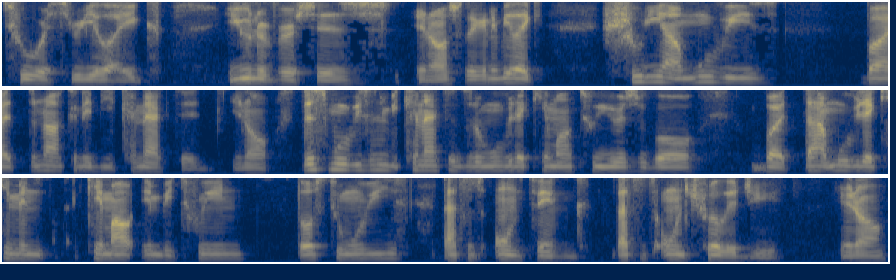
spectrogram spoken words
two or three like universes, you know. So they're gonna be like shooting out movies, but they're not gonna be connected. You know, this movie's gonna be connected to the movie that came out two years ago, but that movie that came in came out in between those two movies, that's its own thing. That's its own trilogy. You know.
